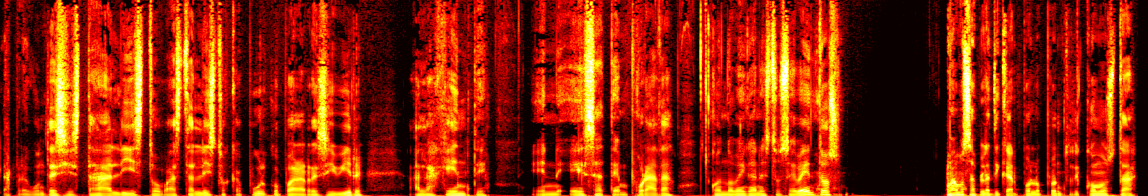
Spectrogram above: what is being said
La pregunta es si está listo, va a estar listo Acapulco para recibir a la gente en esa temporada cuando vengan estos eventos. Vamos a platicar por lo pronto de cómo está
